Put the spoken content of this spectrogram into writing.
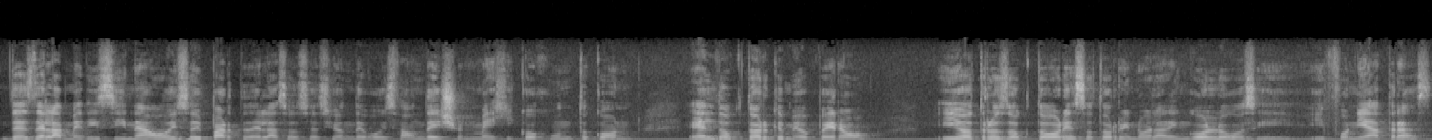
desde la medicina hoy soy parte de la Asociación de Voice Foundation México junto con el doctor que me operó y otros doctores, otorrinolaringólogos y, y foniatras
